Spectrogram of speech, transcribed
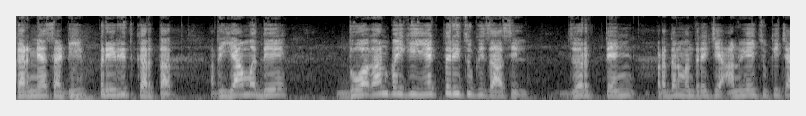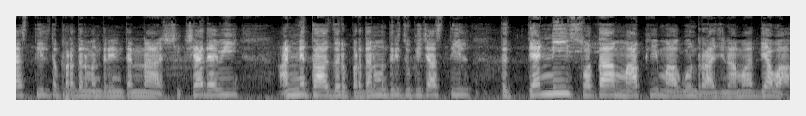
करण्यासाठी प्रेरित करतात. आता यामध्ये दोघांपैकी एक तरी चुकीचा असेल. जर त्यां प्रधानमंत्र्याचे अनुयायी चुकीचे असतील तर प्रधानमंत्र्यांनी त्यांना शिक्षा द्यावी. अन्यथा जर प्रधानमंत्री चुकीचे असतील तर त्यांनी स्वतः माफी मागून राजीनामा द्यावा.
